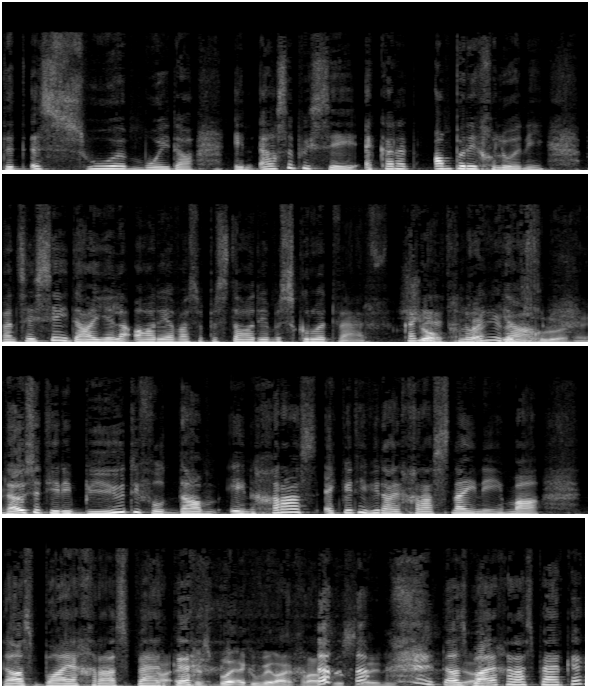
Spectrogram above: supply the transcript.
Dit is so mooi daar. En Elsabie sê, ek kan dit amper nie glo nie, want sy sê daai hele area was op 'n stadium beskrootwerf. Kan Sjoe, jy dit glo? kan jy dit glo, nee? Nou sit hierdie beautiful dam en gras. Ek weet nie wie daai gras sny nie, maar daar's baie Ja, grasperke. ek is bly ek hoef nie daai gras te sny nie. Daar's ja. baie grasperke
